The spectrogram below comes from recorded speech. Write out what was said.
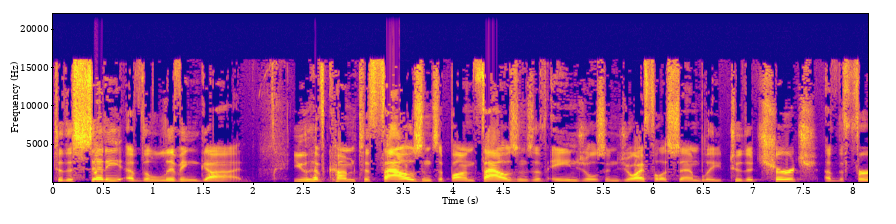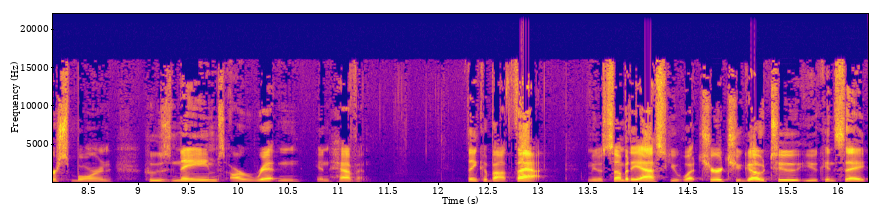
to the city of the living God." You have come to thousands upon thousands of angels in joyful assembly to the church of the firstborn whose names are written in heaven. Think about that. Mean, if somebody asks you what church you go to, you can say,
